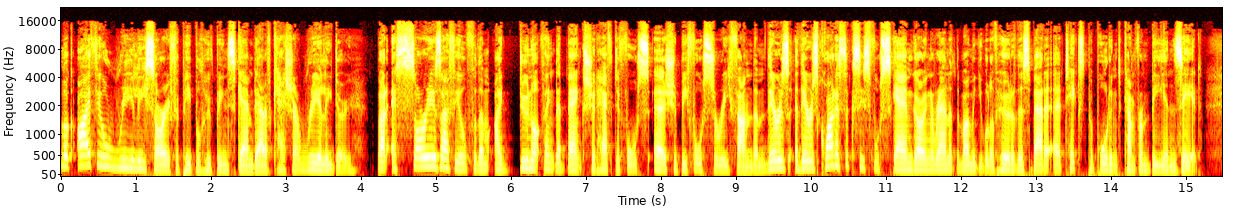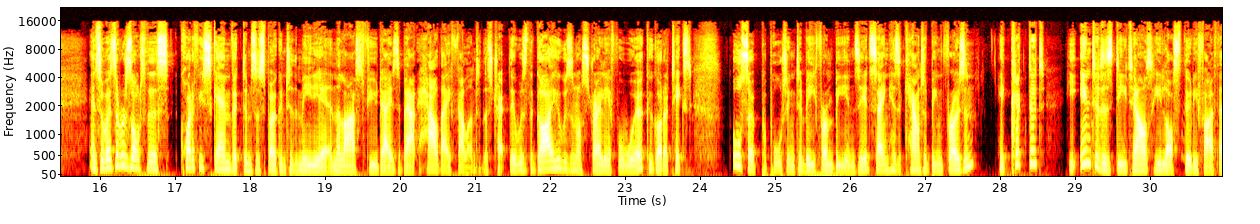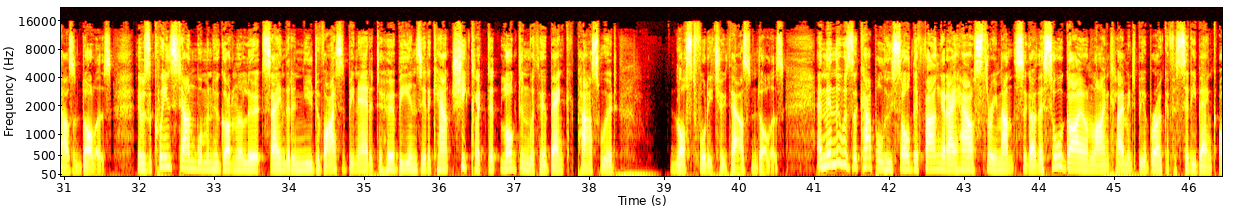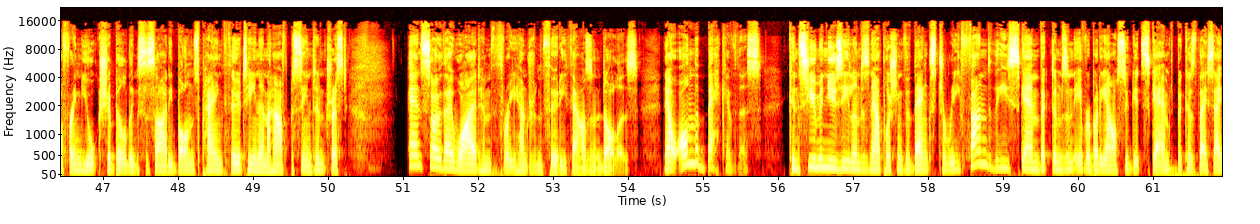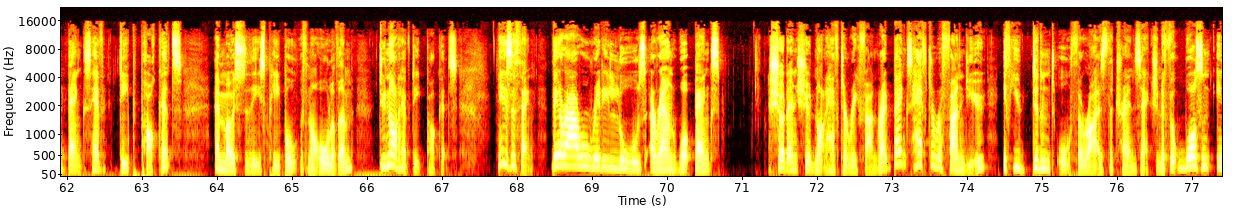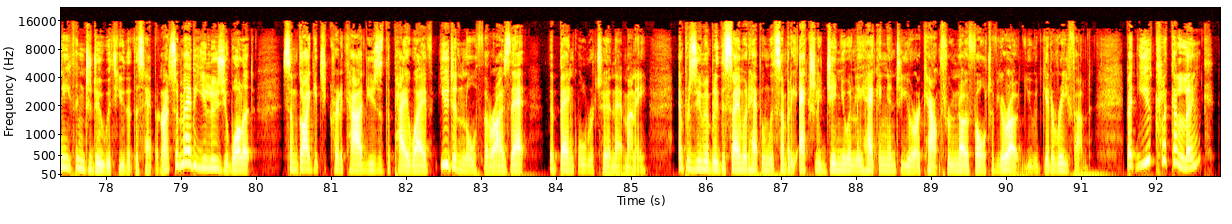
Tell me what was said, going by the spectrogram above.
Look, I feel really sorry for people who've been scammed out of cash. I really do. But as sorry as I feel for them, I do not think that banks should have to force uh, should be forced to refund them. There is there is quite a successful scam going around at the moment. You will have heard of this about a, a text purporting to come from BNZ. And so, as a result of this, quite a few scam victims have spoken to the media in the last few days about how they fell into this trap. There was the guy who was in Australia for work who got a text also purporting to be from BNZ saying his account had been frozen. He clicked it, he entered his details, he lost $35,000. There was a Queenstown woman who got an alert saying that a new device had been added to her BNZ account. She clicked it, logged in with her bank password, lost $42,000. And then there was a couple who sold their Whangarei house three months ago. They saw a guy online claiming to be a broker for Citibank offering Yorkshire Building Society bonds paying 13.5% interest. And so they wired him $330,000. Now, on the back of this, Consumer New Zealand is now pushing for banks to refund these scam victims and everybody else who gets scammed because they say banks have deep pockets. And most of these people, if not all of them, do not have deep pockets. Here's the thing there are already laws around what banks should and should not have to refund, right? Banks have to refund you if you didn't authorize the transaction, if it wasn't anything to do with you that this happened, right? So maybe you lose your wallet, some guy gets your credit card, uses the paywave, you didn't authorize that the bank will return that money. And presumably the same would happen with somebody actually genuinely hacking into your account through no fault of your own. You would get a refund. But you click a link,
